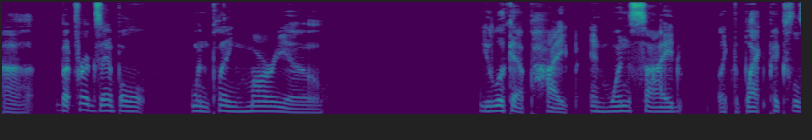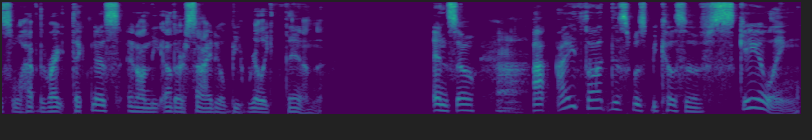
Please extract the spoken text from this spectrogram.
Uh, but for example, when playing Mario, you look at a pipe, and one side, like the black pixels, will have the right thickness, and on the other side, it'll be really thin. And so Huh. I, I thought this was because of scaling.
